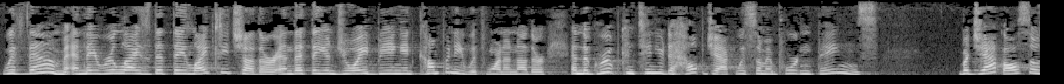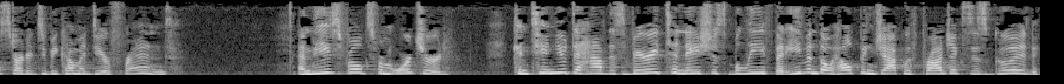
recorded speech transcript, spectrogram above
with them and they realized that they liked each other and that they enjoyed being in company with one another. And the group continued to help Jack with some important things. But Jack also started to become a dear friend. And these folks from Orchard, continued to have this very tenacious belief that even though helping Jack with projects is good,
